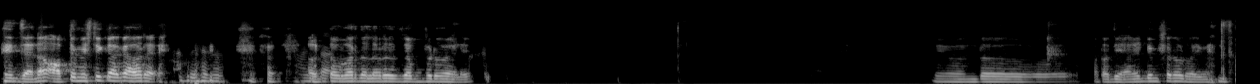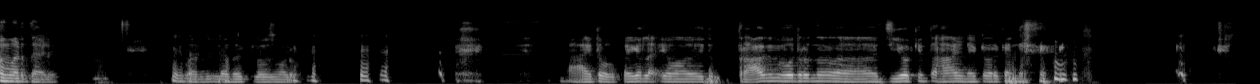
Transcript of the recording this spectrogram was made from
ಜನ ಆಪ್ಟಿಮಿಸ್ಟಿಕ್ ಆಗ ಅಕ್ಟೋಬರ್ ದಲ್ಲಾರು ಜಬ್ ಬಿಡುವ ಹೇಳಿ. ಈ ಒಂದು ಮತ್ತದು ಎರಡ್ ನಿಮಿಷ ನೋಡುವ ಇವ ಎಂತ ಮಾಡ್ತಾಳೆ. ಬರ್ಲಿಲ್ಲ ಕ್ಲೋಸ್ ಮಾಡು. ಆಯ್ತು ಉಪಯೋಗಿಲ್ಲ. ಇದು ಪ್ರಾಗ್ ಹೋದ್ರು ಜಿಯೋಕ್ಕಿಂತ ಹಾಳ್ ನೆಟ್ವರ್ಕ್ ಅಂದ್ರೆ.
